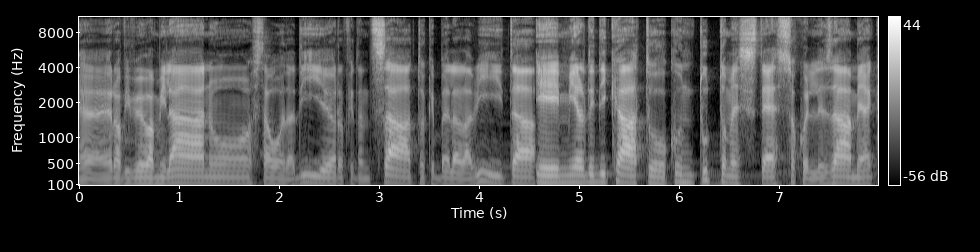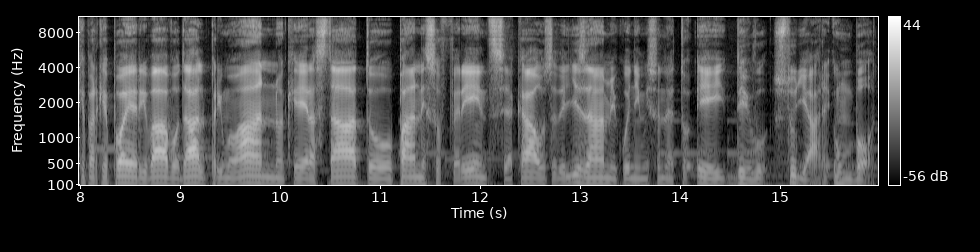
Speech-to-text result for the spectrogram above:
eh, ero, vivevo a Milano, stavo da Dio, ero fidanzato, che bella la vita e mi ero dedicato con tutto me stesso a quell'esame anche perché poi arrivavo dal primo anno che era stato panne e sofferenze a causa degli esami quindi mi sono detto ehi devo studiare un botto.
